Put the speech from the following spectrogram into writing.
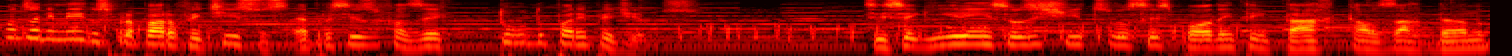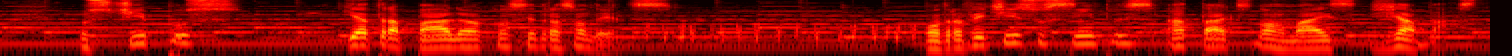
Quando os inimigos preparam feitiços, é preciso fazer tudo para impedi-los. Se seguirem seus instintos, vocês podem tentar causar dano nos tipos que atrapalham a concentração deles. Contra feitiços simples, ataques normais já basta.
